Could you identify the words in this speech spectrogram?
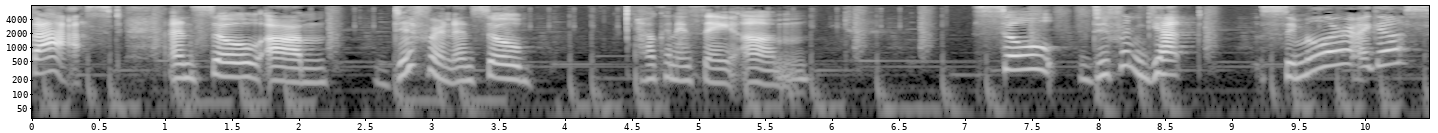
fast and so um, different and so how can I say um, so different yet similar, I guess.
